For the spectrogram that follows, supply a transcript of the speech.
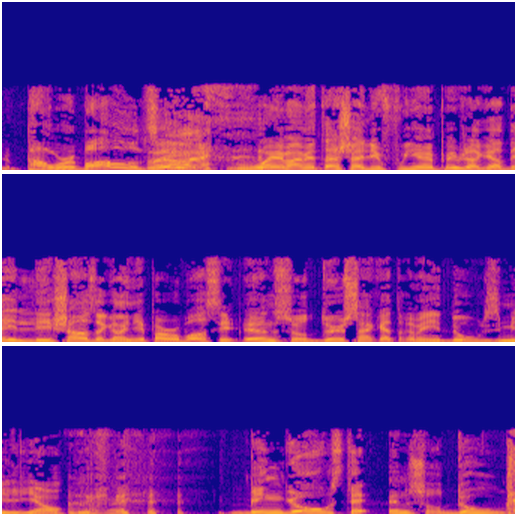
le Powerball, tu sais. Ouais. mais en même temps, je suis allé fouiller un peu, puis j'ai regardé les chances de gagner Powerball, c'est une sur 292 millions. Bingo, c'était une sur 12.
